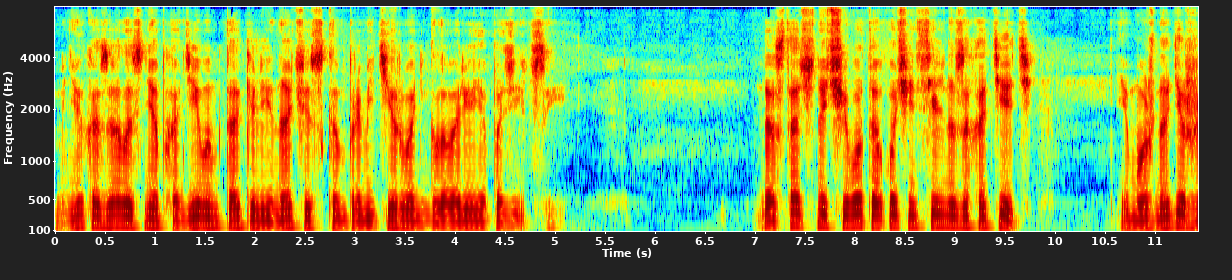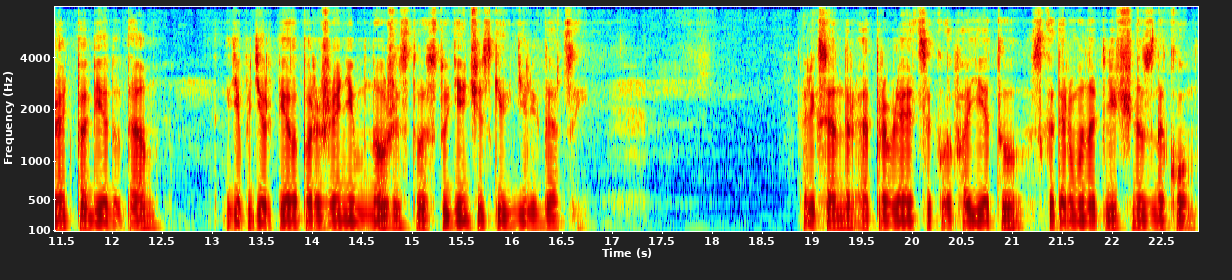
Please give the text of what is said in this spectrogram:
Мне казалось необходимым так или иначе скомпрометировать главарей оппозиции. Достаточно чего-то очень сильно захотеть, и можно одержать победу там, где потерпело поражение множество студенческих делегаций. Александр отправляется к Лафаету, с которым он отлично знаком.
